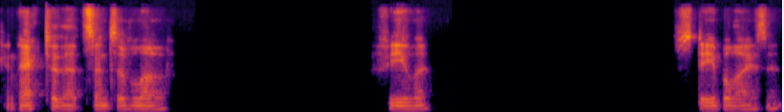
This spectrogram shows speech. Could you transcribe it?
Connect to that sense of love. Feel it. Stabilize it.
